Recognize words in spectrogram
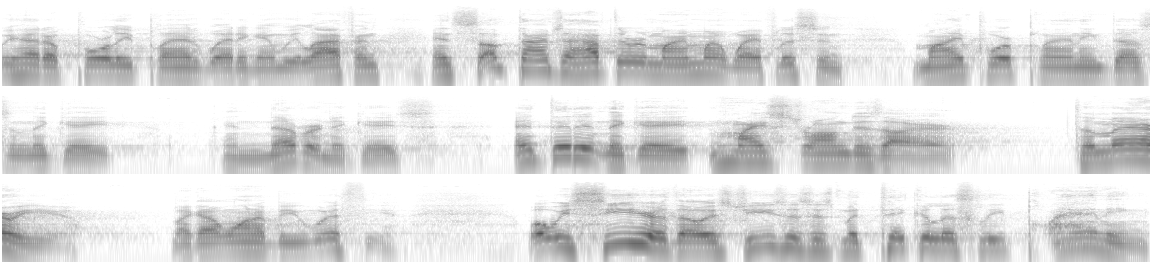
we had a poorly planned wedding and we laugh. And, and sometimes I have to remind my wife listen, my poor planning doesn't negate and never negates and didn't negate my strong desire to marry you. Like, I want to be with you. What we see here, though, is Jesus is meticulously planning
